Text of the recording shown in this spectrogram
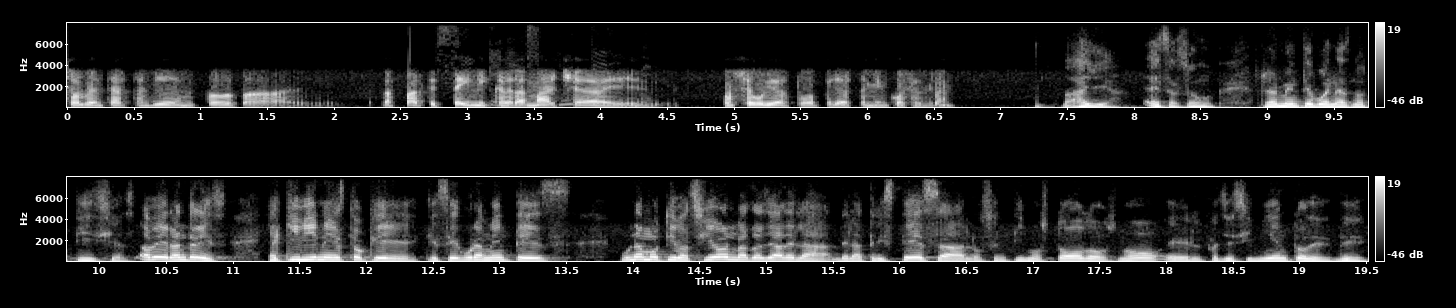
solventar también toda la, parte técnica de la marcha, eh, con seguridad puedo pelear también cosas grandes. Vaya, esas son realmente buenas noticias. A ver, Andrés, y aquí viene esto que, seguramente es una motivación más allá de la, de la tristeza, lo sentimos todos, ¿no? El fallecimiento de,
